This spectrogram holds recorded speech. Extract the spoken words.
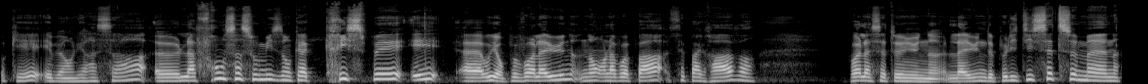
Ok, eh bien on lira ça. Euh, la France insoumise donc a crispé et euh, oui, on peut voir la une. Non, on la voit pas. C'est pas grave. Voilà cette une, la une de Politis cette semaine.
